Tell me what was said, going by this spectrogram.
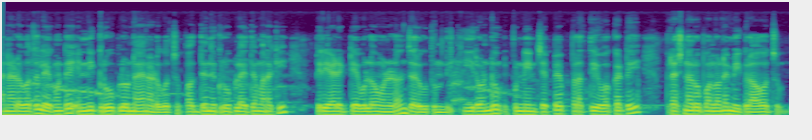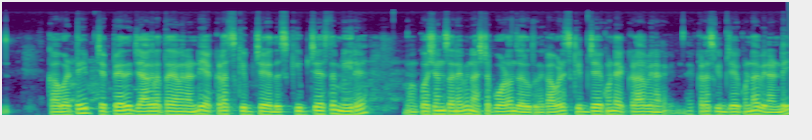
అని అడగవచ్చు లేకుంటే ఎన్ని గ్రూపులు ఉన్నాయని అడగవచ్చు పద్దెనిమిది గ్రూపులు అయితే మనకి పీరియాడిక్ టేబుల్లో ఉండడం జరుగుతుంది. ఈ రెండు ఇప్పుడు నేను చెప్పే ప్రతి ఒక్కటి ప్రశ్న రూపంలోనే మీకు రావచ్చు. కాబట్టి చెప్పేది జాగ్రత్తగా వినండి. ఎక్కడ స్కిప్ చేయదు స్కిప్ చేస్తే మీరే క్వశ్చన్స్ అనేవి నష్టపోవడం జరుగుతుంది. కాబట్టి స్కిప్ చేయకుండా ఎక్కడ విన ఎక్కడ స్కిప్ చేయకుండా వినండి.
